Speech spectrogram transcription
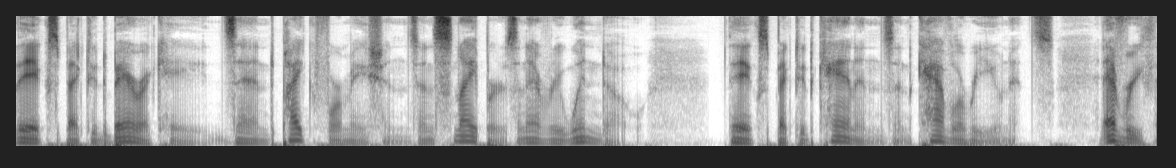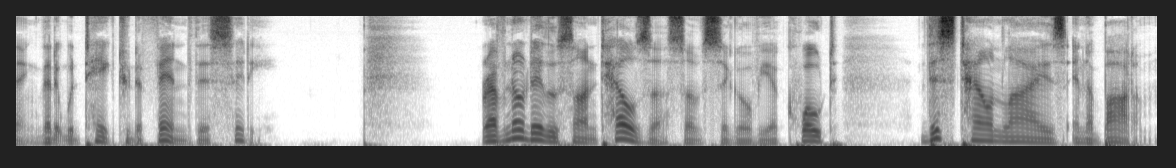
They expected barricades and pike formations and snipers in every window. They expected cannons and cavalry units, everything that it would take to defend this city. Raveneau de Lussan tells us of Segovia, quote, This town lies in a bottom,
